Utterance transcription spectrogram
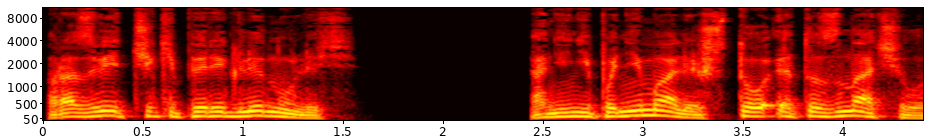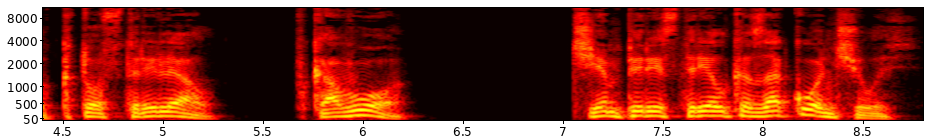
Разведчики переглянулись. Они не понимали, что это значило, кто стрелял, в кого, чем перестрелка закончилась.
